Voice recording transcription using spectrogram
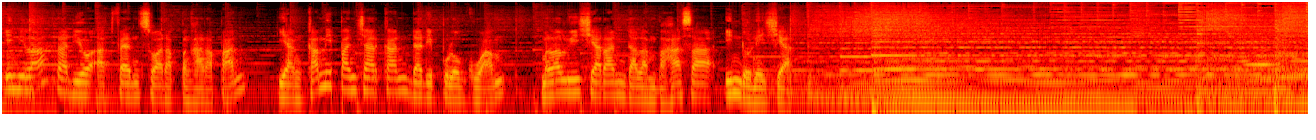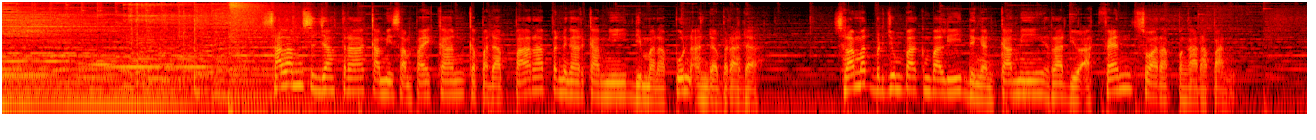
Inilah radio Advent Suara Pengharapan yang kami pancarkan dari Pulau Guam melalui siaran dalam bahasa Indonesia. Salam sejahtera kami sampaikan kepada para pendengar kami di mana pun Anda berada. Selamat berjumpa kembali dengan kami Radio Advent Suara Pengharapan.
